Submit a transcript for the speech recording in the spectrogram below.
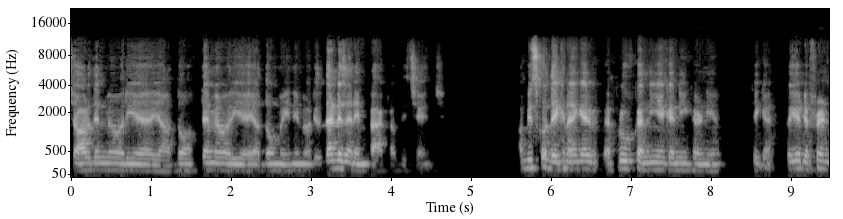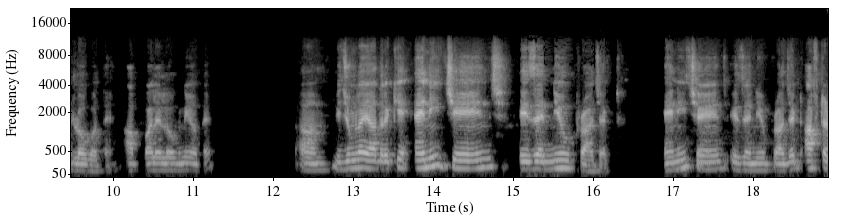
चार दिन में हो रही है या दो हफ़्ते में हो रही है या दो महीने में हो रही है that is an impact of the change अब इसको देखना है कि अप्रूव करनी है कि नहीं करनी है, ठीक है? तो ये डिफरेंट लोग होते हैं, आप वाले लोग नहीं होते। ये जुमला याद रखिए any change is a new project any change is a new project after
